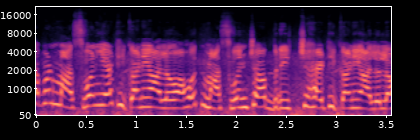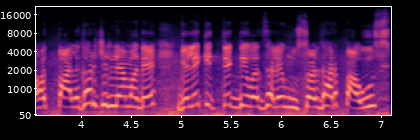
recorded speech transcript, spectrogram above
आपण मासवण या ठिकाणी आलो आहोत. मासवणच्या ब्रिजच्या ह्या ठिकाणी आलेलो आहोत. पालघर जिल्ह्यामध्ये गेले कित्येक दिवस झाले मुसळधार पाऊस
